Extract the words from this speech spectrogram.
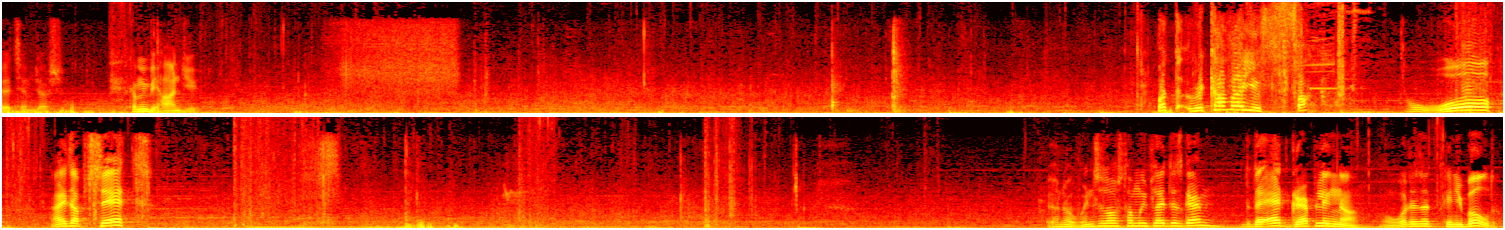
Do it to him, Josh. Coming behind you. What? The? Recover, you fuck! Oh, whoa! He's upset. I don't know, when's the last time we played this game? Did they add grappling now? Or what is it? Can you build?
